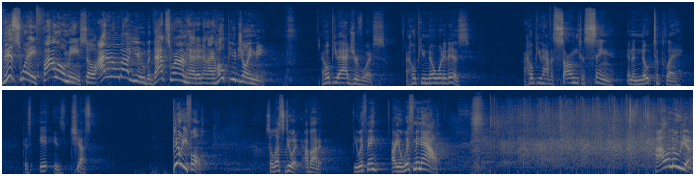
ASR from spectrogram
this way, follow me. So I don't know about you, but that's where I'm headed, and I hope you join me. I hope you add your voice. I hope you know what it is. I hope you have a song to sing and a note to play because it is just beautiful. So let's do it. How about it? You with me? Are you with me now? Hallelujah.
